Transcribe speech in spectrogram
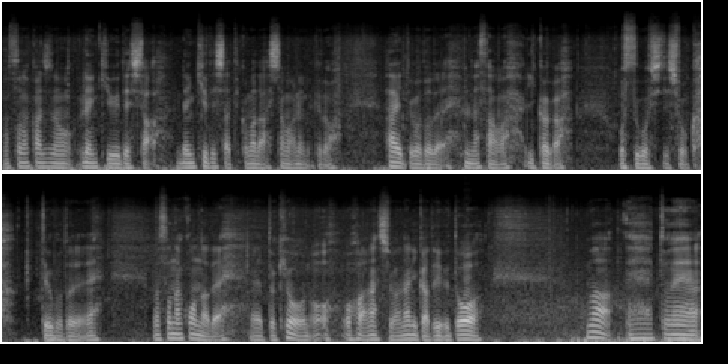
まあ、そんな感じの連休でした。連休でしたっていうかまだ明日もあるんだけど。はいということで皆さんはいかがお過ごしでしょうか。ということでね、まあ、そんなこんなで、えーと、今日のお話は何かというとまあえっ、とね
